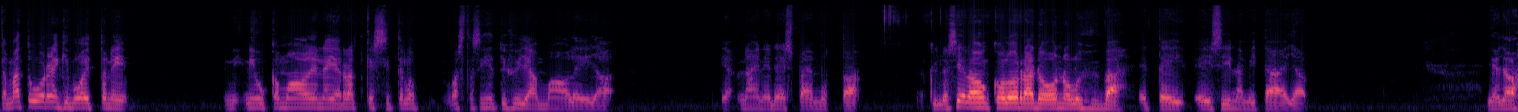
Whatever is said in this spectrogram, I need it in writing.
tämä tuoreenkin voitto, niin niukka maalinen ja ratkesi sitten vasta siihen tyhjään maaliin ja, ja näin edespäin, mutta kyllä siellä on Colorado on ollut hyvä, ettei ei siinä mitään ja, ja, ja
